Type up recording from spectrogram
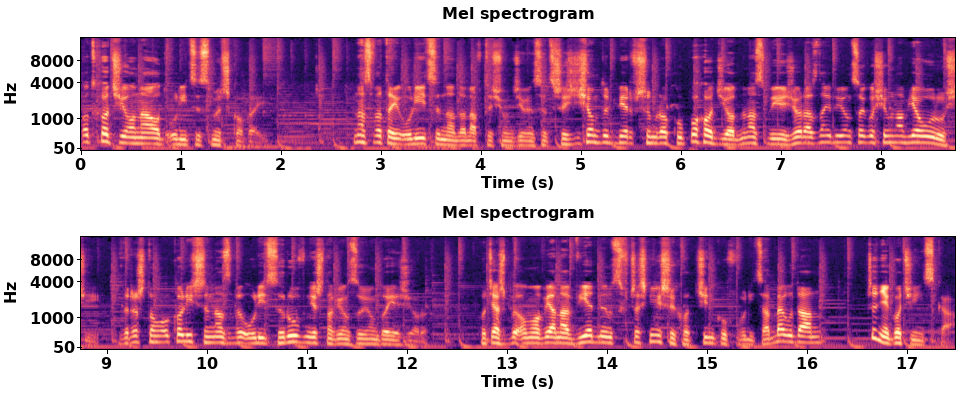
Odchodzi ona od ulicy Smyczkowej. Nazwa tej ulicy, nadana w 1961 roku, pochodzi od nazwy jeziora znajdującego się na Białorusi. Zresztą okoliczne nazwy ulic również nawiązują do jezior. Chociażby omawiana w jednym z wcześniejszych odcinków ulica Bełdan czy Niegocińska.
